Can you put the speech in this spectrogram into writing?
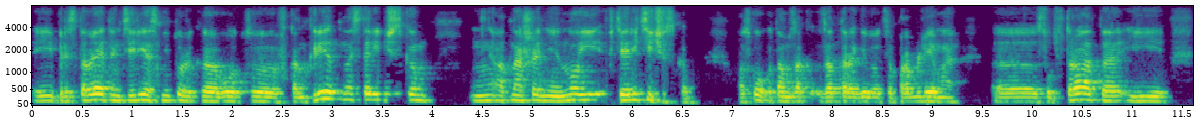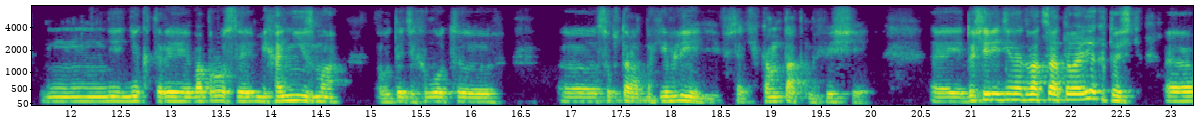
и представляет интерес не только вот э, в конкретно историческом отношении, но и в теоретическом, поскольку там затрагиваются проблемы э, субстрата и некоторые вопросы механизма вот этих вот э, субстратных явлений, всяких контактных вещей. Э, до середины 20 века, то есть э,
